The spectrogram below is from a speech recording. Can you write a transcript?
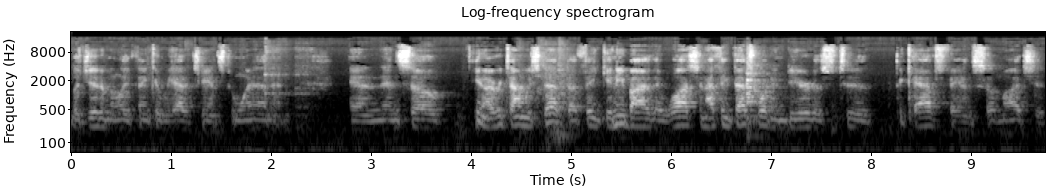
legitimately thinking we had a chance to win, and and and so you know, every time we stepped, I think anybody that watched, and I think that's what endeared us to the Cavs fans so much. It,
